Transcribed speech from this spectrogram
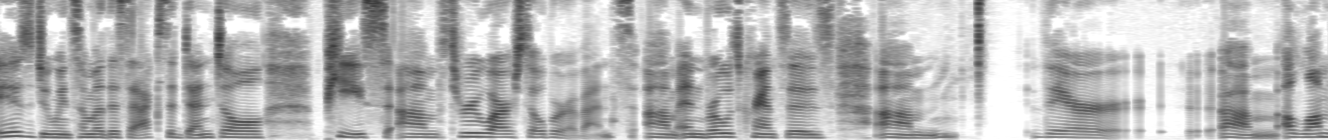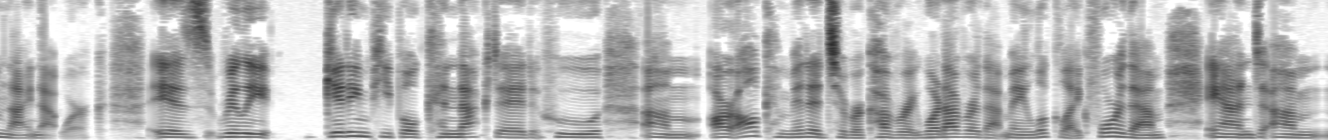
is doing some of this accidental piece um, through our sober events um, and Rosecrance's um, their um, alumni network is really getting people connected who um, are all committed to recovery, whatever that may look like for them. And um,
